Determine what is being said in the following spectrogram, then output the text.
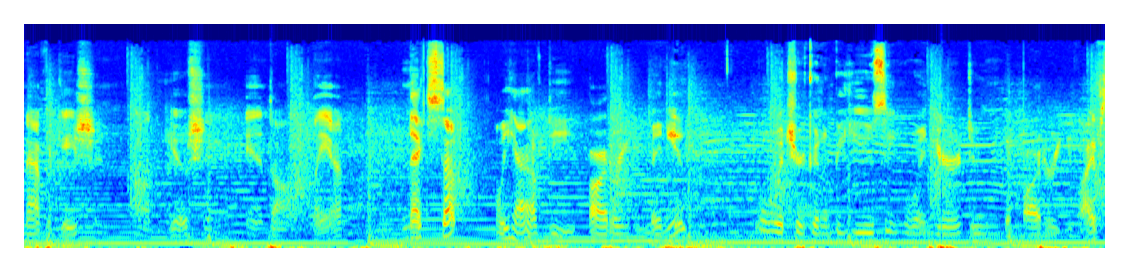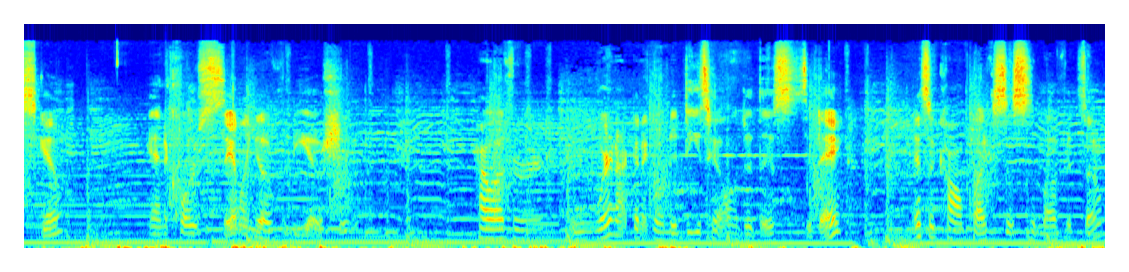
navigation on the ocean and on land. Next up, we have the bartering menu, which you're going to be using when you're doing the bartering life skill and of course sailing over the ocean. However, we're not going to go into detail into this today. It's a complex system of its own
